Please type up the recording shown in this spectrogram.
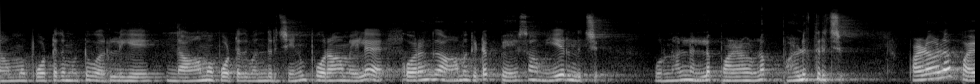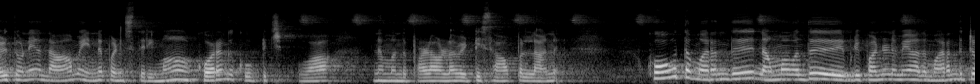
நம்ம போட்டது மட்டும் வரலையே இந்த ஆமை போட்டது வந்துருச்சேன்னு பொறாமையில் குரங்கு ஆமைக்கிட்ட பேசாமையே இருந்துச்சு. ஒரு நாள் நல்ல பழம்லாம் பழுத்துருச்சு. பழம்லாம் பழுத்தோடனே அந்த ஆமை என்ன பண்ணிச்சு தெரியுமா? குரங்கு கூப்பிட்டுச்சு வா நம்ம அந்த பழம்லாம் வெட்டி சாப்பிட்லான்னு. கோவத்தை மறந்து நம்ம வந்து இப்படி பண்ணணுமே அதை மறந்துட்டு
